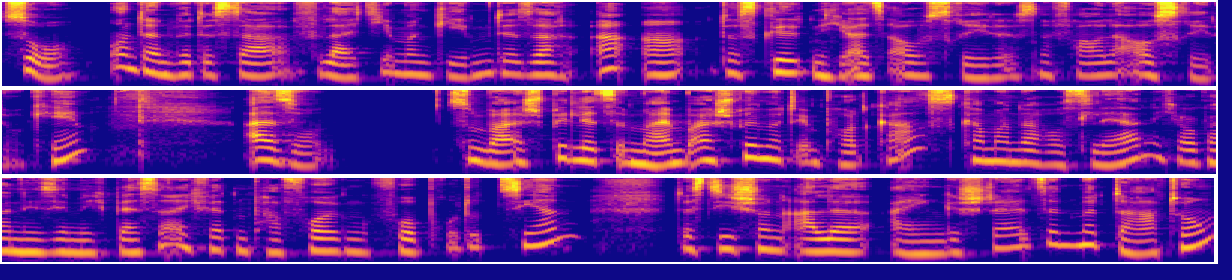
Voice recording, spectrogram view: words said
So, und dann wird es da vielleicht jemand geben, der sagt, ah, ah, das gilt nicht als Ausrede, ist eine faule Ausrede, okay? Also, zum Beispiel jetzt in meinem Beispiel mit dem Podcast kann man daraus lernen. Ich organisiere mich besser. Ich werde ein paar Folgen vorproduzieren, dass die schon alle eingestellt sind mit Datum.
